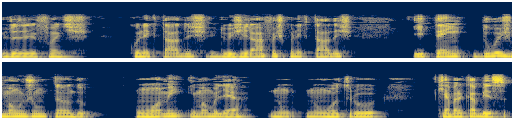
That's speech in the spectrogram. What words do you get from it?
os dois elefantes conectados, as duas girafas conectadas, e tem duas mãos juntando um homem e uma mulher num, num outro quebra-cabeça.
